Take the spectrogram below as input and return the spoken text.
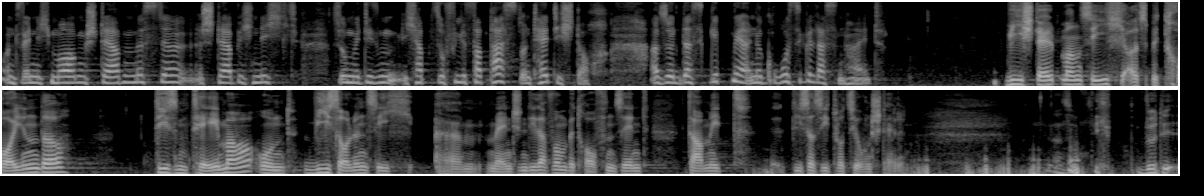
und wenn ich morgen sterben müsste, sterbe ich nicht so mit diesem, ich habe so viel verpasst und hätte ich doch. Also das gibt mir eine große Gelassenheit. Wie stellt man sich als Betreuender diesem Thema und wie sollen sich ähm, Menschen, die davon betroffen sind, damit dieser Situation stellen? Also ich würde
